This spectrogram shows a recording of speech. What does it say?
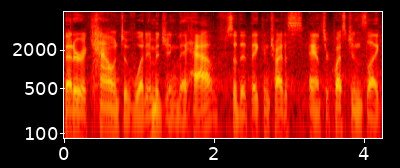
better account of what imaging they have so that they can try to answer questions like,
